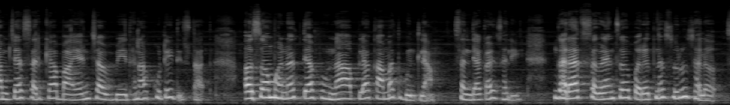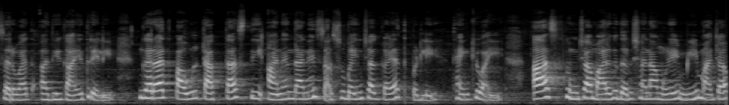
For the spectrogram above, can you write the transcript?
आमच्यासारख्या बायांच्या वेदना कुठे दिसतात? असं म्हणत त्या पुन्हा आपल्या कामात गुंतल्या. संध्याकाळ झाली. घरात सगळ्यांचं परतणं सुरू झालं. सर्वात आधी गायत्रेली. घरात पाऊल टाकताच ती आनंदाने सासूबाईंच्या गळ्यात पडली. थँक्यू आई. आज तुमच्या मार्गदर्शनामुळे मी माझ्या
